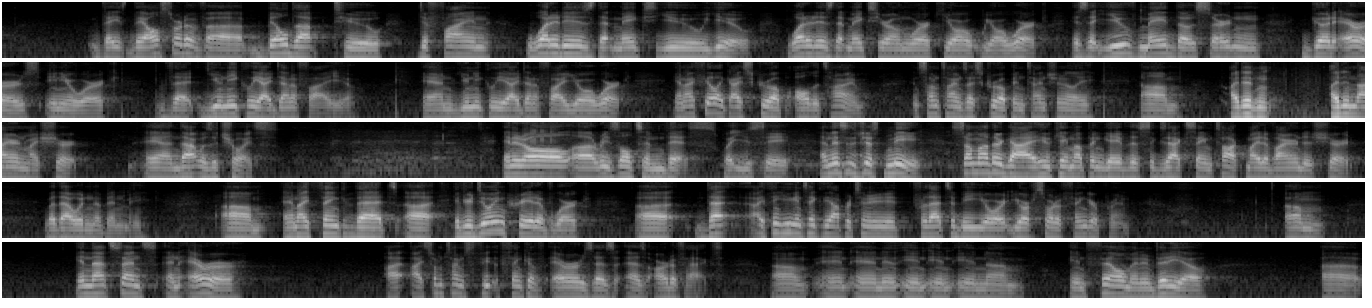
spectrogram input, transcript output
they, they all sort of uh, build up to define what it is that makes you you what it is that makes your own work your, your work is that you've made those certain good errors in your work that uniquely identify you and uniquely identify your work. And I feel like I screw up all the time. And sometimes I screw up intentionally. Um, I, didn't, I didn't iron my shirt, and that was a choice. and it all uh, results in this, what you see. And this is just me. Some other guy who came up and gave this exact same talk might have ironed his shirt, but that wouldn't have been me. Um, and I think that uh, if you're doing creative work, uh, that I think you can take the opportunity for that to be your, your sort of fingerprint. Um, in that sense, an error, I, I sometimes f- think of errors as, as artifacts. Um, and and in, in, in, in, um, in film and in video, uh,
